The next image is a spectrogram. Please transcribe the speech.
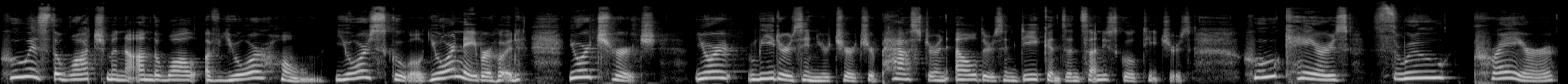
Who is the watchman on the wall of your home, your school, your neighborhood, your church? Your leaders in your church, your pastor and elders and deacons and Sunday school teachers, who cares through prayer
